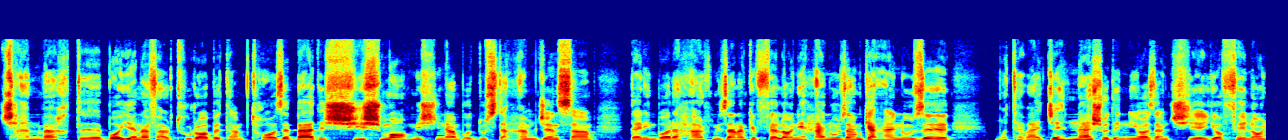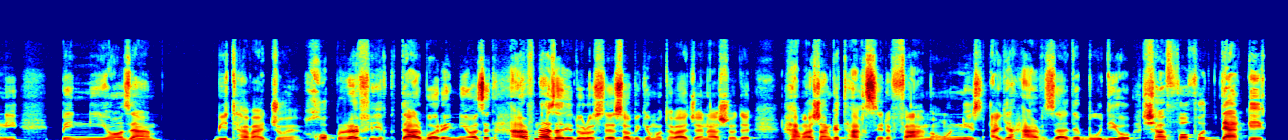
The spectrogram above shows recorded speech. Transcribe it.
چند وقت با یه نفر تو رابطم تازه بعد 6 ماه میشینم با دوست همجنسم در این باره حرف می‌زنم که فلانی هنوزم که هنوزه. متوجه نشده نیازم چیه یا فلانی به نیازم بی توجهه خب رفیق درباره نیازت حرف نزدی درست حسابی که متوجه نشده. همش هم که تقصیر فهم اون نیست. اگه حرف زده بودی و شفاف و دقیق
